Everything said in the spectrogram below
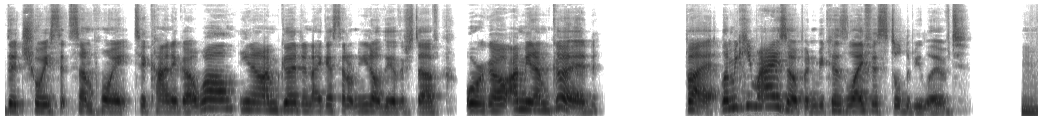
the choice at some point to kind of go, well, you know, I'm good, and I guess I don't need all the other stuff, or go, I mean, I'm good, but let me keep my eyes open because life is still to be lived. Hmm.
